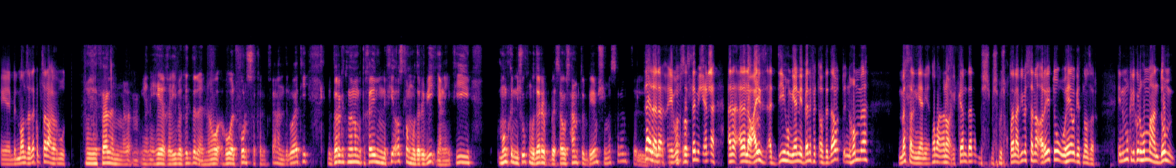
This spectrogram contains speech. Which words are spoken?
يعني بالمنظر ده كنت بتصارع الهبوط. هي فعلا يعني هي غريبة جدا لأن هو هو الفرصة كانت فعلا دلوقتي لدرجة إن أنا متخيل إن في أصلا مدربين يعني في ممكن نشوف مدرب ساوثهامبتون بيمشي مثلا في لا لا لا. يعني بص. اسمعني أنا أنا أنا لو عايز أديهم يعني benefit of the doubt إن هم مثلا يعني طبعا أنا الكلام ده أنا مش مش مش مقتنع بيه بس أنا قريته وهي وجهة نظر. إن ممكن يكون هم عندهم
